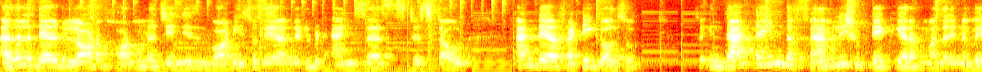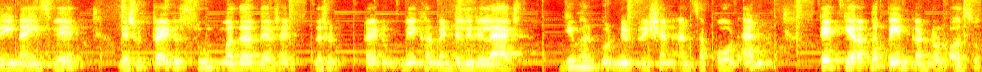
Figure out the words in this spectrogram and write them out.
as well as there will be a lot of hormonal changes in body so they are a little bit anxious stressed out and they are fatigued also so in that time, the family should take care of mother in a very nice way. They should try to soothe mother. They should, they should try to make her mentally relaxed, give her good nutrition and support, and take care of the pain control also.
